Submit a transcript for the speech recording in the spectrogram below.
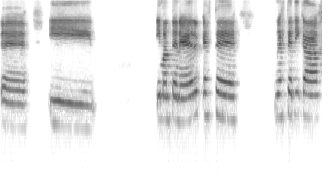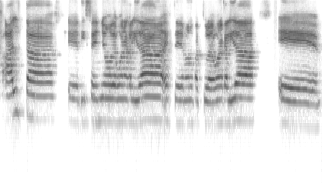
eh, y, y mantener este, una estética alta, eh, diseño de buena calidad, este, manufactura de buena calidad, eh,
